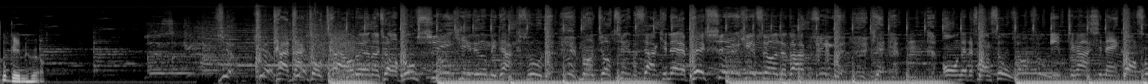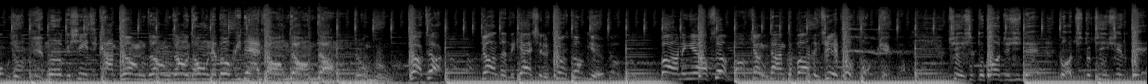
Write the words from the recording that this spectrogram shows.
På genhør. 먼저 질투삼킨 내 백신 휩쓸려가고 싶네 오늘의 성수. 입증하신 내 건수 먹기 시작한 동동동 동네 보기 대 동동동. 톡톡. 연단의 개시를 툭툭 반응이 없어. 영담과 푹푹 진실도 거짓도 진실이돼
